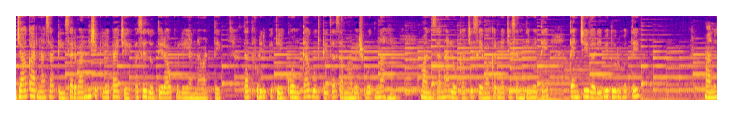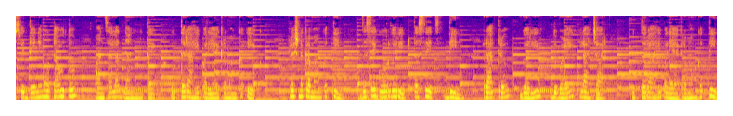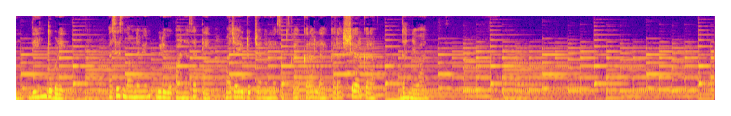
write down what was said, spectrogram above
ज्या कारणासाठी सर्वांनी शिकले पाहिजे असे ज्योतिराव फुले यांना वाटते. त्यात पुढीलपैकी कोणत्या गोष्टीचा समावेश होत नाही? माणसांना लोकाची सेवा करण्याची संधी मिळते त्यांची गरिबी दूर होते. माणूस विद्येने मोठा होतो माणसाला ज्ञान मिळते. उत्तर आहे पर्याय क्रमांक एक. प्रश्न क्रमांक तीन. जसे गोरगरीब तसेच दिन. रात्र गरीब दुबळे लाचार. उत्तर आहे पर्याय क्रमांक तीन. दिन दुबळे. असेच नवनवीन व्हिडिओ पाहण्यासाठी माझ्या यूट्यूब चॅनलला सबस्क्राईब करा लाईक करा शेअर करा. धन्यवाद.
